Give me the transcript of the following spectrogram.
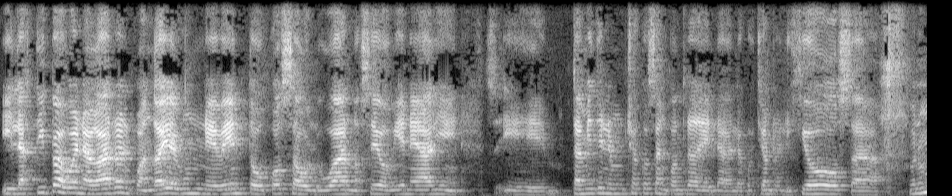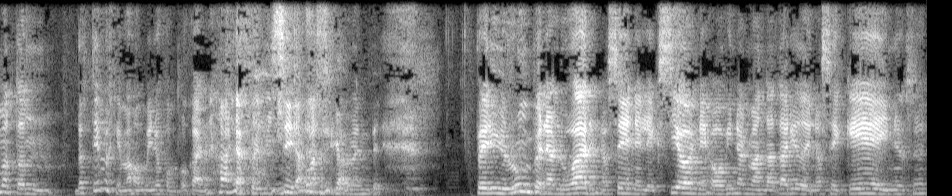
Y las tipas, bueno, agarran cuando hay algún evento o cosa o lugar, no sé, o viene alguien, eh, también tienen muchas cosas en contra de la, la cuestión religiosa, bueno, un montón, los temas que más o menos convocan a las feministas, básicamente. Pero irrumpen a lugares, no sé, en elecciones, o vino el mandatario de no sé qué, y, no sé-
